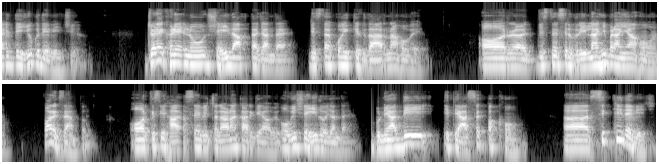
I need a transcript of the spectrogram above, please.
ਅੱਜ ਦੇ ਯੁੱਗ ਦੇ ਵਿੱਚ ਜੜੇ ਖੜੇ ਨੂੰ ਸ਼ਹੀਦ ਆਖਤਾ ਜਾਂਦਾ ਹੈ ਜਿਸ ਦਾ ਕੋਈ ਕਿਰਦਾਰ ਨਾ ਹੋਵੇ ਔਰ ਜਿਸ ਨੇ ਸਿਰਫ ਰੀਲਾਂ ਹੀ ਬਣਾਈਆਂ ਹੋਣ ਫੋਰ ਐਗਜ਼ਾਮਪਲ ਔਰ ਕਿਸੇ ਹਾਦਸੇ ਵਿੱਚ ਚਲਾਣਾ ਕਰ ਗਿਆ ਹੋਵੇ ਉਹ ਵੀ ਸ਼ਹੀਦ ਹੋ ਜਾਂਦਾ ਹੈ। ਬੁਨਿਆਦੀ ਇਤਿਹਾਸਕ ਪੱਖੋਂ ਅ, ਸਿੱਖੀ ਦੇ ਵਿੱਚ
